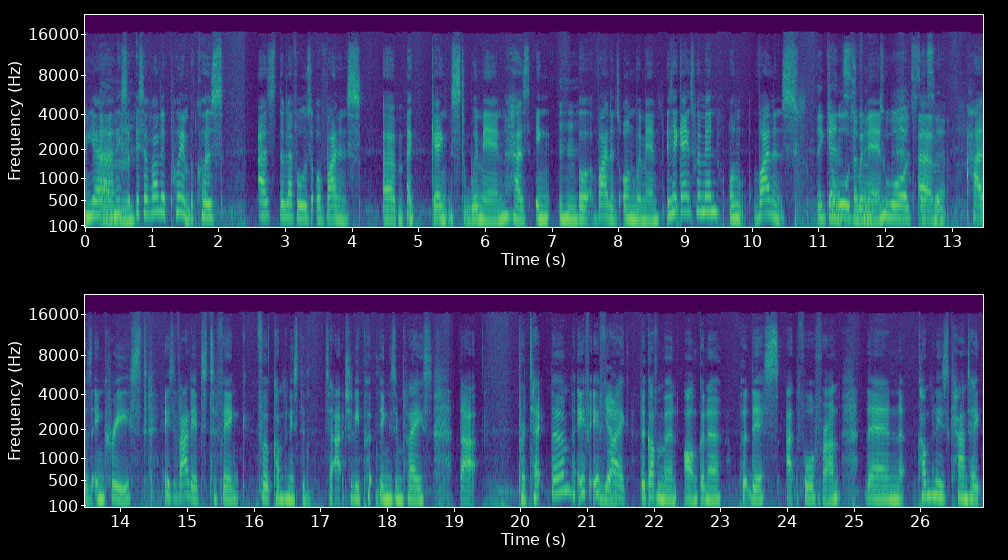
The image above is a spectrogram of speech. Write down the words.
Yeah, and it's Um, it's a valid point because as the levels of violence um, against women has in Mm-hmm. or violence on women is it against women on violence Against, towards women Towards, it. has increased. It's valid to think for companies to to actually put things in place that protect them. If if Yeah. like the government aren't gonna put this at the forefront, then companies can take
